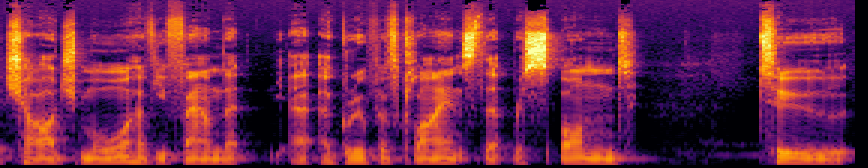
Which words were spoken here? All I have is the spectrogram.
charge more? Have you found that a, a group of clients that respond to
